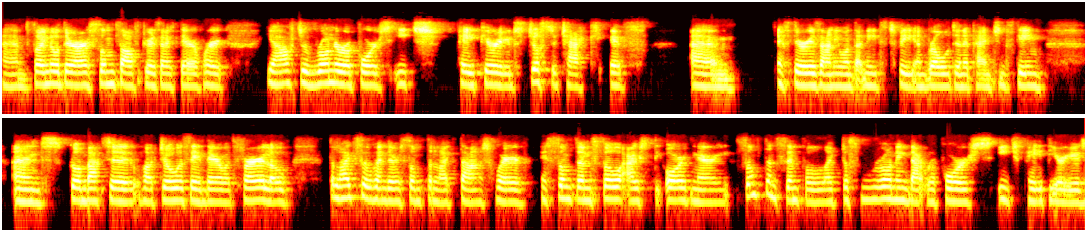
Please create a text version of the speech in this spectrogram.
Um, so I know there are some softwares out there where you have to run a report each pay period just to check if um, if there is anyone that needs to be enrolled in a pension scheme. And going back to what Jo was saying there with furlough, the likes of when there's something like that where it's something so out the ordinary, something simple like just running that report each pay period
